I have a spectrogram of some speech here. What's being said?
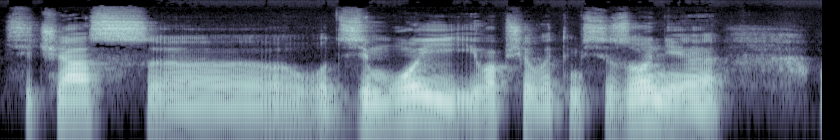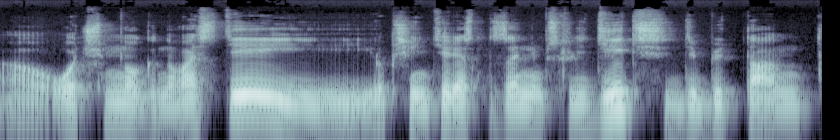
сейчас э, вот зимой и вообще в этом сезоне очень много новостей, и вообще интересно за ним следить. Дебютант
